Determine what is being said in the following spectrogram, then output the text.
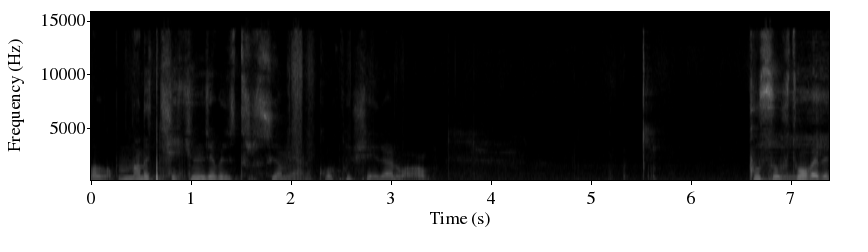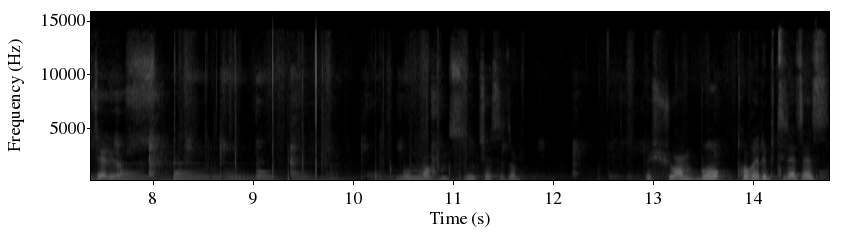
Vallahi bunları çekince bir tırsıyorum yani. Korkunç şeyler var abi. Pusu tovere geliyoruz. Bunun mahnısını kesedim. Ve şu an bu toveri bitireceğiz.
